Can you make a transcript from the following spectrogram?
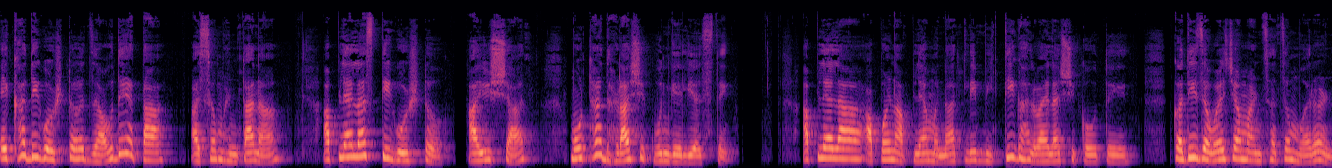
एखादी गोष्ट जाऊ दे आता असं म्हणताना आपल्यालाच ती गोष्ट आयुष्यात मोठा धडा शिकवून गेली असते. आपल्याला आपण आपल्या मनातली भीती घालवायला शिकवते. कधी जवळच्या माणसाचं मरण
